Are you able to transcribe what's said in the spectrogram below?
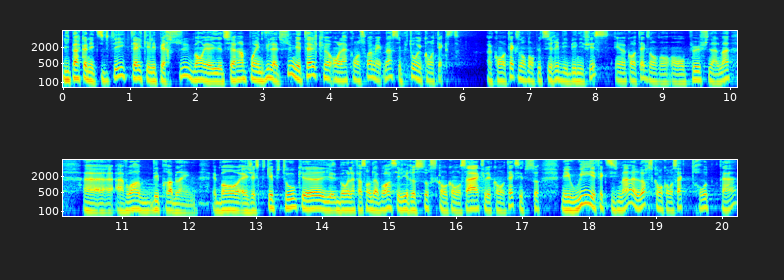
l'hyperconnectivité, telle qu'elle est perçue, bon, il y, a différents points de vue là-dessus, mais telle qu'on la conçoit maintenant, c'est plutôt un contexte un contexte dont on peut tirer des bénéfices et un contexte dont on, peut finalement euh, avoir des problèmes. Bon, euh, j'expliquais plutôt que bon, la façon d'avoir, c'est les ressources qu'on consacre, le contexte et tout ça. Mais oui, effectivement, lorsqu'on consacre trop de temps,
